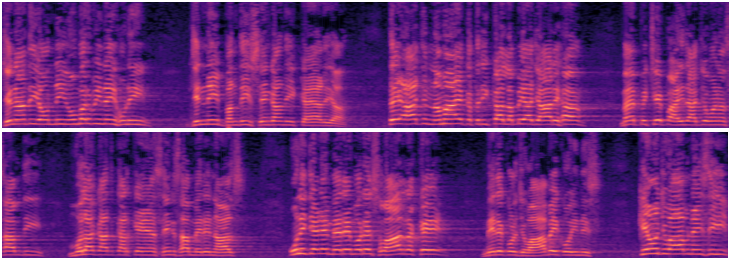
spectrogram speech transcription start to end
ਜਿਨ੍ਹਾਂ ਦੀ ਓਨੀ ਉਮਰ ਵੀ ਨਹੀਂ ਹੋਣੀ, ਜਿੰਨੀ ਬੰਦੀ ਸਿੰਘਾਂ ਦੀ ਕੈਦ ਆ। ਤੇ ਅੱਜ ਨਵਾਂ ਇੱਕ ਤਰੀਕਾ ਲੱਭਿਆ ਜਾ ਰਿਹਾ। ਮੈਂ ਪਿੱਛੇ ਭਾਈ ਰਾਜੋਵਾਨਾ ਸਾਹਿਬ ਦੀ ਮੁਲਾਕਾਤ ਕਰਕੇ ਆਇਆ, ਸਿੰਘ ਸਾਹਿਬ ਮੇਰੇ ਨਾਲ ਸੀ। ਉਹਨੇ ਜਿਹੜੇ ਮੇਰੇ ਮੋਰੇ ਸਵਾਲ ਰੱਖੇ, ਮੇਰੇ ਕੋਲ ਜਵਾਬ ਹੀ ਕੋਈ ਨਹੀਂ ਸੀ। ਕਿਉਂ ਜਵਾਬ ਨਹੀਂ ਸੀ?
